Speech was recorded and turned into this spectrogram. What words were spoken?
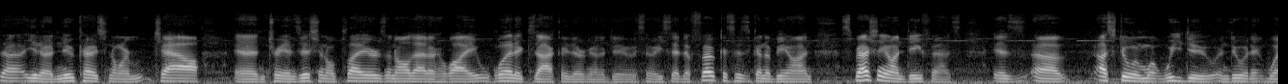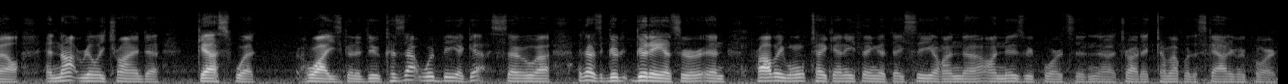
uh, you know, new coach Norm Chow and transitional players and all that at Hawaii, what exactly they're going to do. So he said the focus is going to be on, especially on defense, is uh, us doing what we do and doing it well, and not really trying to guess what Hawaii's going to do because that would be a guess. So uh, that's a good good answer, and probably won't take anything that they see on uh, on news reports and uh, try to come up with a scouting report.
